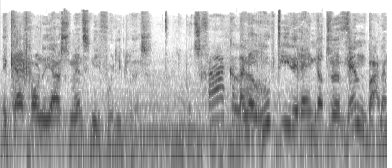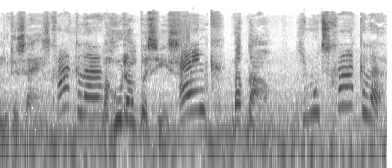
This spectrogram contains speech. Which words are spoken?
Ik krijg gewoon de juiste mensen niet voor die klus. Moet schakelen. En dan roept iedereen dat we wendbaarder moeten zijn. Schakelen. Maar hoe dan precies? Henk. Wat nou? Je moet schakelen.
